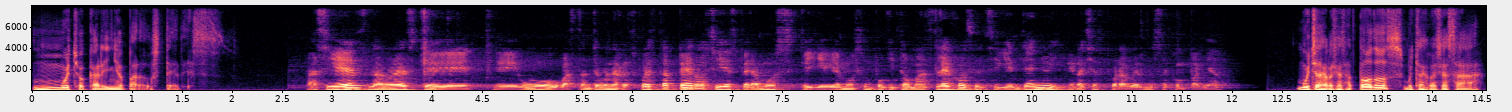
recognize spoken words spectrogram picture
mucho cariño para ustedes. Así es, la verdad es que eh, hubo bastante buena respuesta, pero sí esperamos que lleguemos un poquito más lejos el siguiente año y gracias por habernos acompañado. Muchas gracias a todos, muchas gracias a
